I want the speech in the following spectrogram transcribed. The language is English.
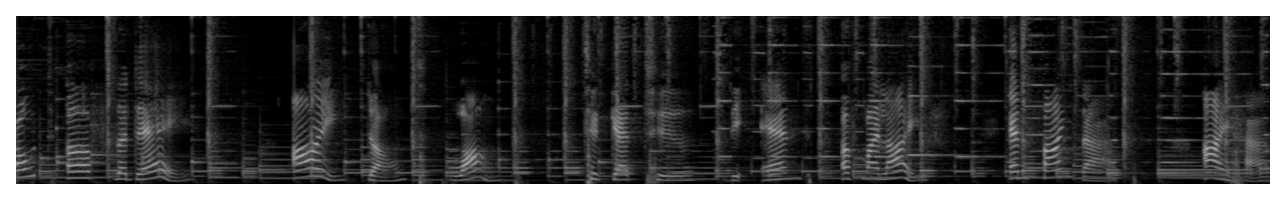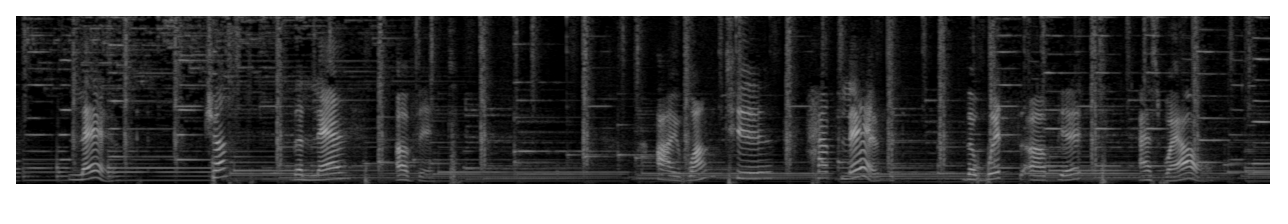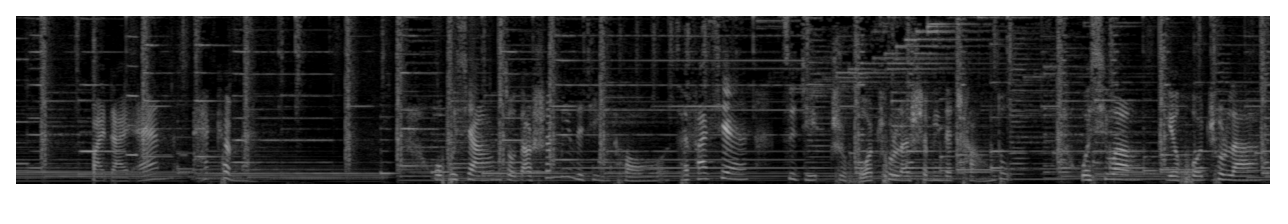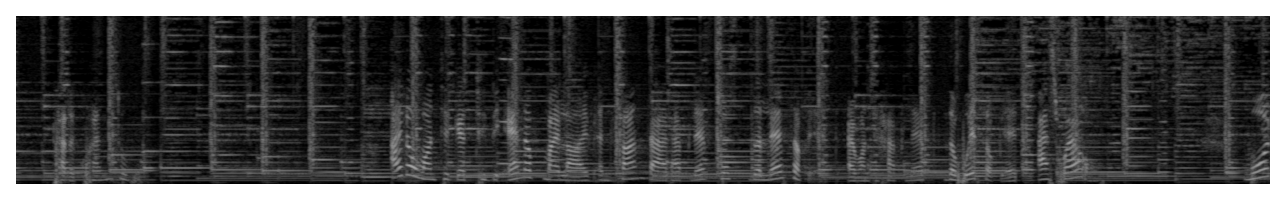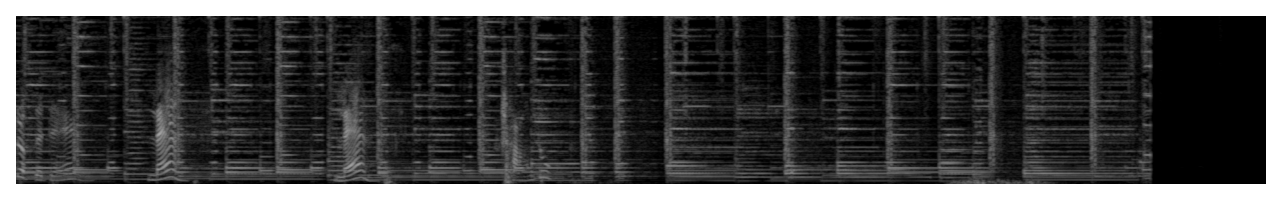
Quote of the day I don't want to get to the end of my life and find that I have lived just the length of it. I want to have lived the width of it as well. By Diane Ackerman. 我不想走到生命的尽头，才发现自己只活出了生命的长度。我希望也活出了它的宽度。I don't want to get to the end of my life and find that I've lived just the length of it. I want to have lived the width of it as well. Word of the day length. Length.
